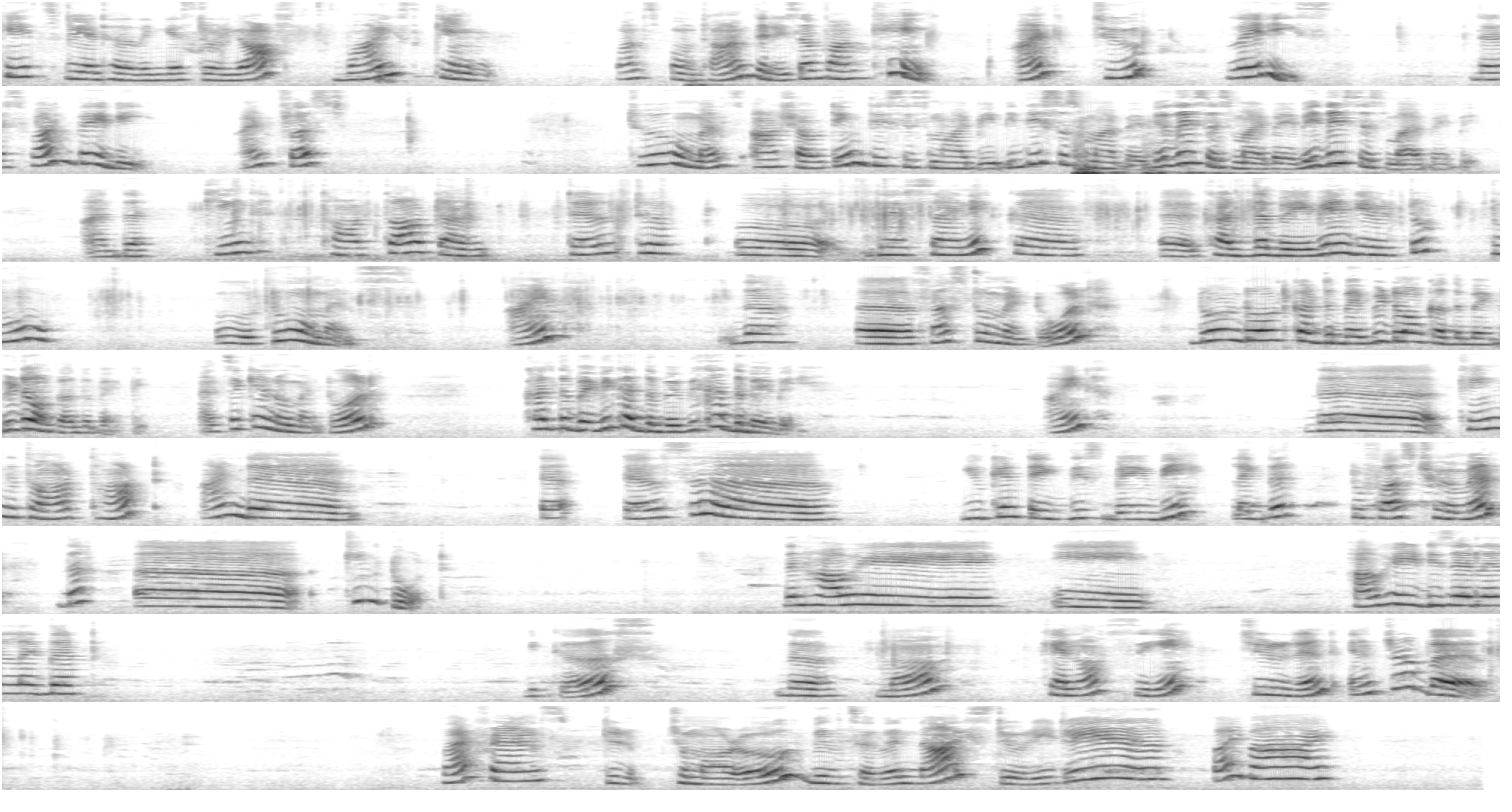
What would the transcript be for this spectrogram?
kids, we are telling a story of Wise King. Once upon a time, there is a one king and two ladies. There's one baby, and first two women are shouting, "This is my baby! This is my baby! This is my baby! This is my baby!" And the king thought, thought, and tell to uh, the Sainik. Uh, uh, cut the baby and give it to two women. And the uh, first woman told, "Don't don't cut the baby, don't cut the baby, don't cut the baby." And second woman told, "Cut the baby, cut the baby, cut the baby." And the king thought thought and uh, tells. Uh, you can take this baby like that to first human the uh, king told then how he, he how he decided like that? Because the mom cannot see children in trouble. Bye friends. Tomorrow we'll tell a nice story to you.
